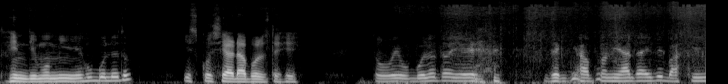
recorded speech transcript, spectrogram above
તો હિન્દીમાં મેં એવું બોલ્યો હતો? ઇસકો શેડા બોલતે હે. તો એવું બોલ્યો તો એ જગ્યા આપણને યાદ આવી હતી, બાકી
